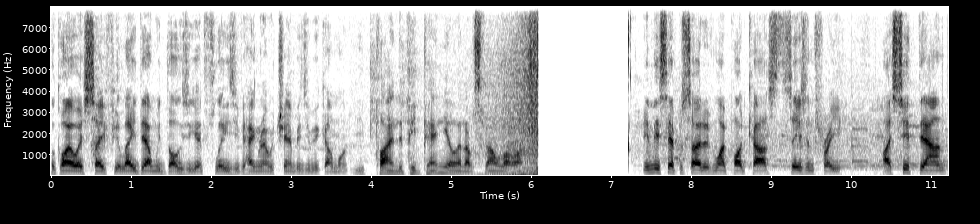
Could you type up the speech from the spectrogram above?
Look, I always say if you lay down with dogs, you get fleas. If you hang around with champions, you become one. You play in the pig pen, you'll end up smelling like one. In this episode of my podcast, season three, I sit down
